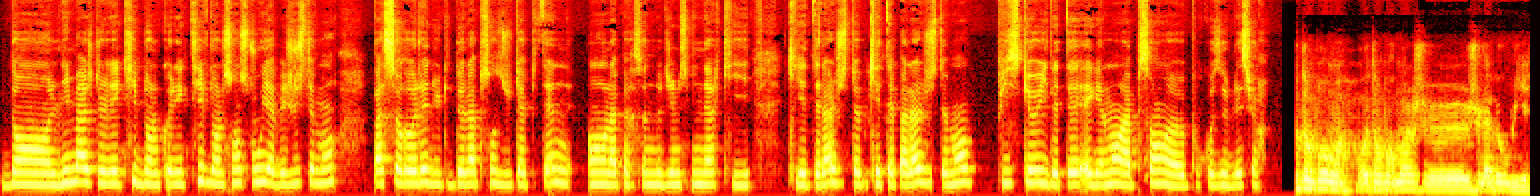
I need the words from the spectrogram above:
dans l'image de l'équipe, dans le collectif, dans le sens où il y avait justement pas ce relais du- de l'absence du capitaine en la personne de James Milner qui, qui était là, juste, qui était pas là justement, puisqu'il était également absent euh, pour cause de blessure. Autant pour moi, autant pour moi, je, je l'avais oublié.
